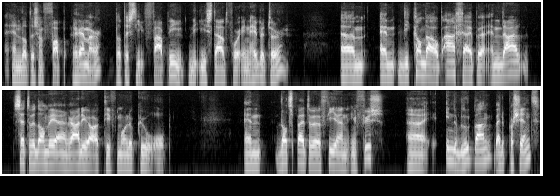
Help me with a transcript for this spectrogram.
en dat is een FAP-remmer. Dat is die FAPI, die I staat voor inhibitor. Um, en die kan daarop aangrijpen en daar zetten we dan weer een radioactief molecuul op. En dat spuiten we via een infuus uh, in de bloedbaan bij de patiënt.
